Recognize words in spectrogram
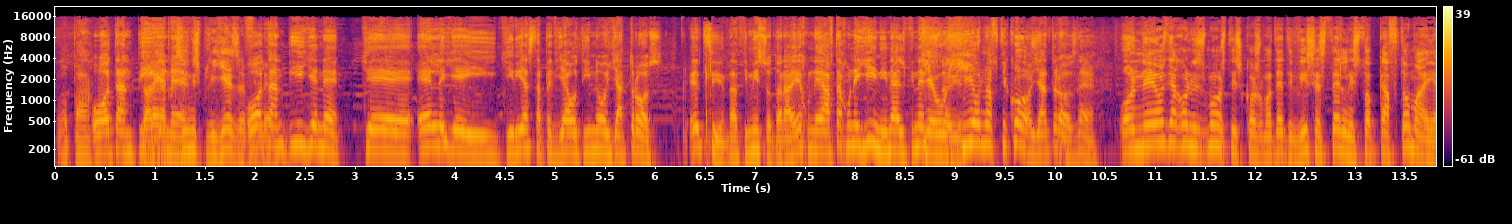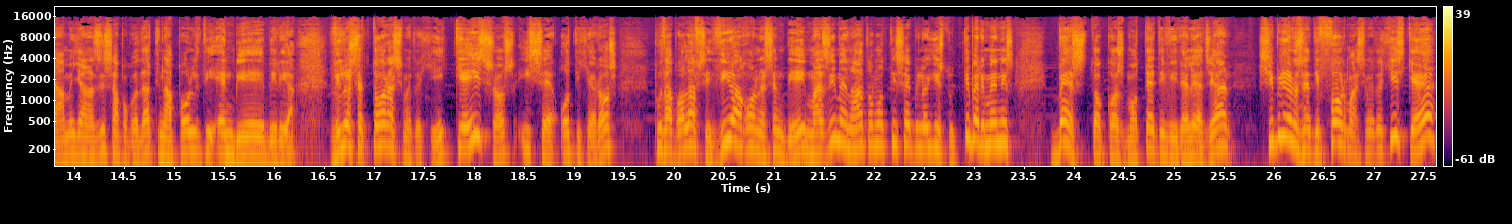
Οπα. Όταν Τώρα πήγαινε, αυξήνεις πληγές, ρε φίλε. όταν πήγαινε και έλεγε η κυρία στα παιδιά ότι είναι ο γιατρός. Έτσι, να θυμίσω τώρα. Έχουνε, αυτά έχουν γίνει, είναι αληθινές Και ουχείο ναυτικός. Ο γιατρός, ναι. Ο νέος διαγωνισμός της Κοσμοτέ TV σε στέλνει στο καυτό Μαϊάμι για να ζήσει από κοντά την απόλυτη NBA εμπειρία. Δήλωσε τώρα συμμετοχή και ίσως είσαι ο τυχερός που θα απολαύσει δύο αγώνες NBA μαζί με ένα άτομο της επιλογής του. Τι περιμένεις, μπες στο κοσμοτέ.tv.gr, συμπλήρωσε τη φόρμα συμμετοχής και.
